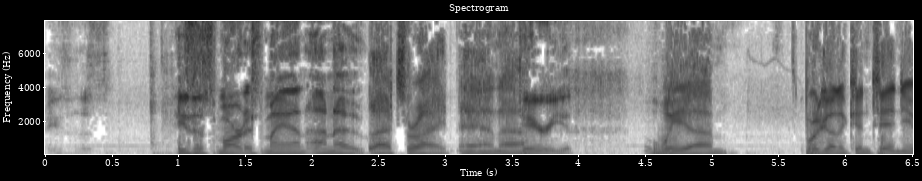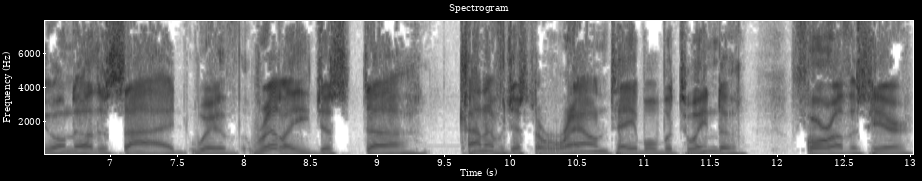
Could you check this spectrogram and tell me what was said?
He's the smartest man I know. That's right, and uh, period. We um, we're going to continue on the other side with really just uh, kind of just a round table between the four of us here,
